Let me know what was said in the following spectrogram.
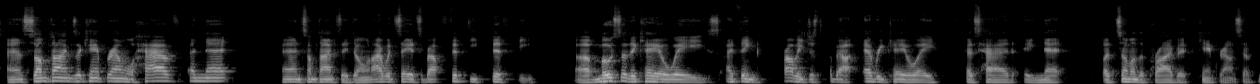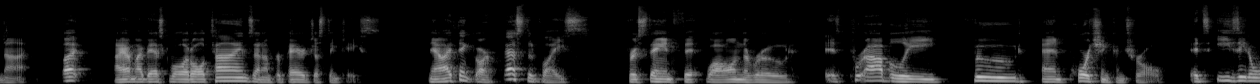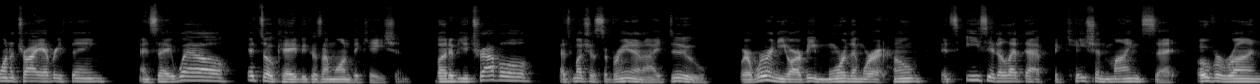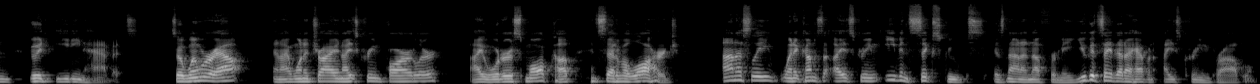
And sometimes a campground will have a net, and sometimes they don't. I would say it's about 50 50. Uh, most of the KOAs, I think probably just about every KOA has had a net, but some of the private campgrounds have not. But I have my basketball at all times, and I'm prepared just in case. Now, I think our best advice for staying fit while on the road is probably food and portion control. It's easy to want to try everything and say, well, it's okay because I'm on vacation. But if you travel as much as Sabrina and I do, where we're in the RV more than we're at home, it's easy to let that vacation mindset overrun good eating habits. So when we're out and I want to try an ice cream parlor, I order a small cup instead of a large. Honestly, when it comes to ice cream, even six scoops is not enough for me. You could say that I have an ice cream problem.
